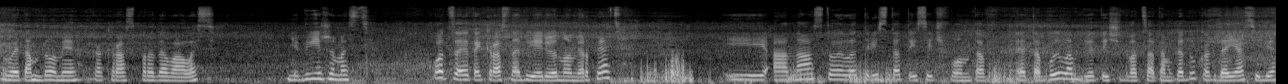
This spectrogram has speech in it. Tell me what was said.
в этом доме как раз продавалась недвижимость вот за этой красной дверью номер 5. И она стоила 300 тысяч фунтов. Это было в 2020 году, когда я себе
